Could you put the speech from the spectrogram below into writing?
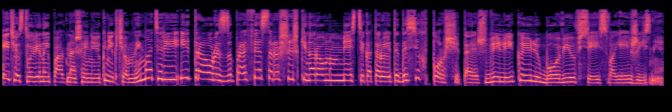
и чувство вины по отношению к никчемной матери, и траур из-за профессора Шишки на ровном месте, которое ты до сих пор считаешь великой любовью всей своей жизни.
